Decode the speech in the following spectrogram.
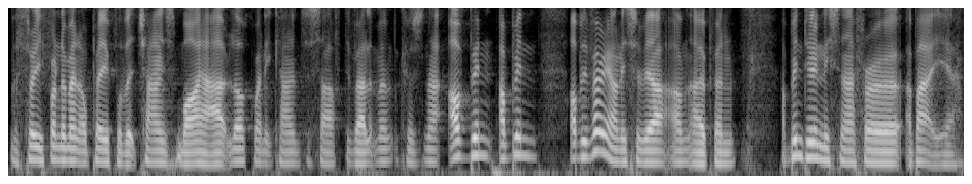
The three fundamental people that changed my outlook when it came to self development. Because now I've been, I've been, I'll be very honest with you. I'm open. I've been doing this now for uh, about a year.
